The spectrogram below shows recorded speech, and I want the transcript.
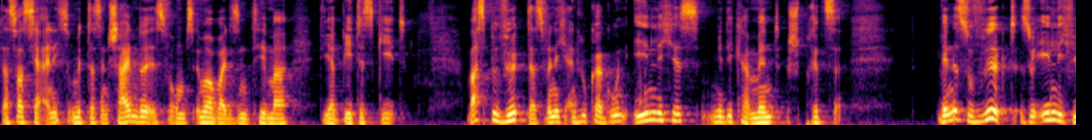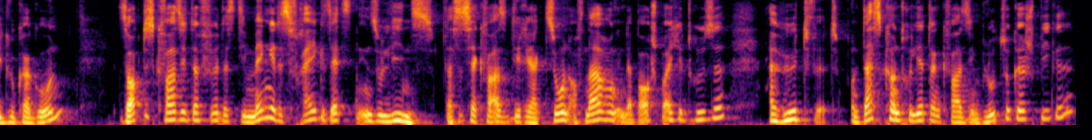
Das, was ja eigentlich somit das Entscheidende ist, worum es immer bei diesem Thema Diabetes geht. Was bewirkt das, wenn ich ein Glucagon ähnliches Medikament spritze? Wenn es so wirkt, so ähnlich wie Glucagon, sorgt es quasi dafür, dass die Menge des freigesetzten Insulins, das ist ja quasi die Reaktion auf Nahrung in der Bauchspeicheldrüse, erhöht wird. Und das kontrolliert dann quasi den Blutzuckerspiegel,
